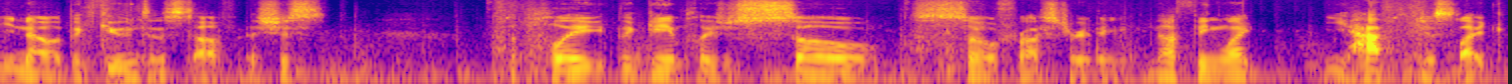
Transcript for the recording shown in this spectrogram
you know, the goons and stuff. It's just the play, the gameplay is just so, so frustrating. Nothing like you have to just like,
